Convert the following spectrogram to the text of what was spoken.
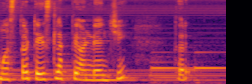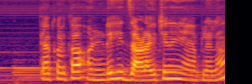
मस्त टेस्ट लागते अंड्यांची. तर त्याकरता अंडे हे जाळायचे नाही आहे आपल्याला.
